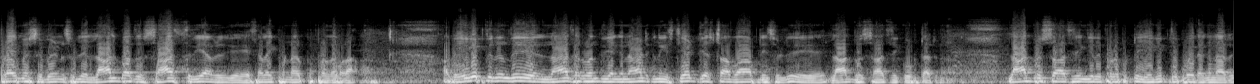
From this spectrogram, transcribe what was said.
பிரைம் மினிஸ்டர் வேணும்னு சொல்லி லால் பகதூர் சாஸ்திரி அவருக்கு செலக்ட் பண்ணார் பிரதமராக அப்போ எகிப்திலிருந்து நாசர் வந்து எங்கள் நாட்டுக்கு நீங்கள் ஸ்டேட் கெஸ்டாக வா அப்படின்னு சொல்லி லால்பூர் சாஸ்திரி கூப்பிட்டாரு. லால்பூர் சாஸ்திரிங்கிற புறப்பட்டு எகிப்து போய் தங்கினார்.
